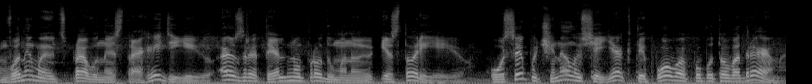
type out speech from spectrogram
вони мають справу не з трагедією, а з ретельно продуманою історією. Усе починалося як типова побутова драма,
